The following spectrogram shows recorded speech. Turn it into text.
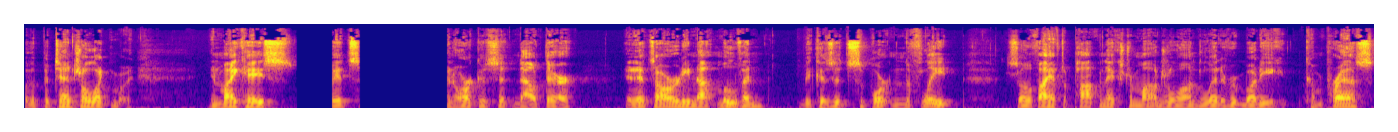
The potential, like in my case, it's an orca sitting out there and it's already not moving because it's supporting the fleet. So if I have to pop an extra module on to let everybody compress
